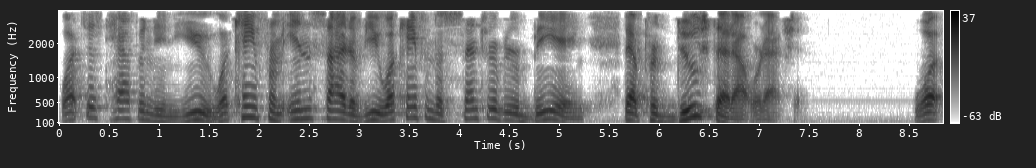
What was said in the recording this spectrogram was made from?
what just happened in you? What came from inside of you? What came from the center of your being that produced that outward action? What,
